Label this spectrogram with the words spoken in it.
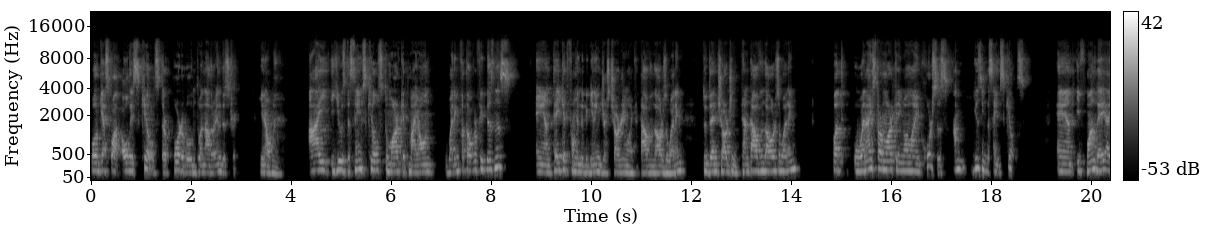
well guess what? All these skills they're portable into another industry. You know mm. i use the same skills to market my own wedding photography business and take it from in the beginning just charging like a thousand dollars a wedding to then charging ten thousand dollars a wedding. But when i start marketing online courses i'm using the same skills. And if one day i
